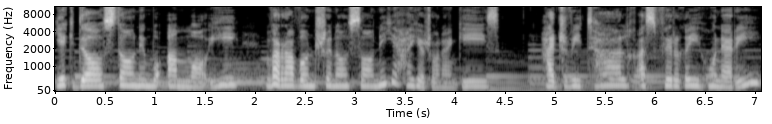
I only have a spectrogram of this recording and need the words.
یک داستان معمایی و روانشناسانه هیجان انگیز حجوی تلخ از فرقه هنری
